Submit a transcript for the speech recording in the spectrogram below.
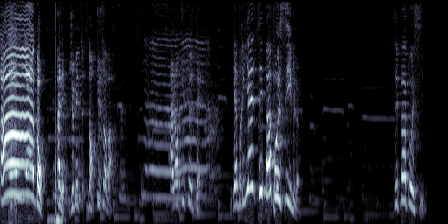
Ah bon Allez, je vais te... Non, tu s'en vas. Alors tu te tais. Gabriel, c'est pas possible C'est pas possible.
